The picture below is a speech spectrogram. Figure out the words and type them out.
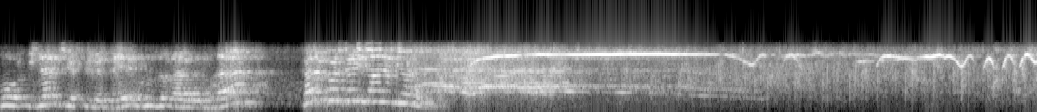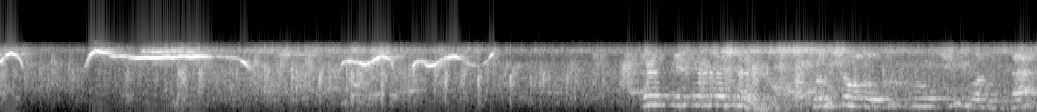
bu güzel çiftimizi huzurlarınızda karı koca ilan ediyorum. Sevgili arkadaşlar, sonuç olduğumuz bu ilk yuvamızda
